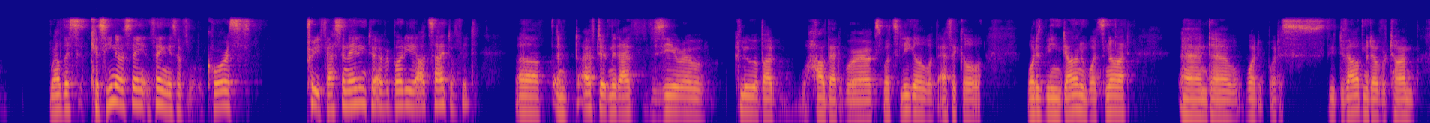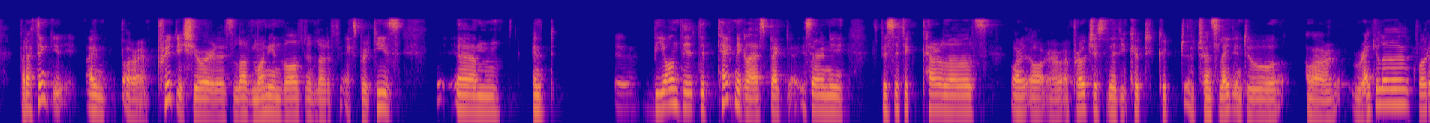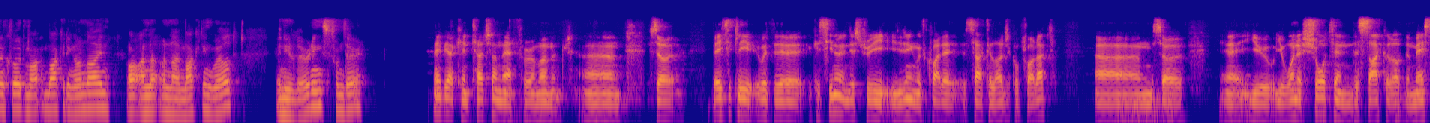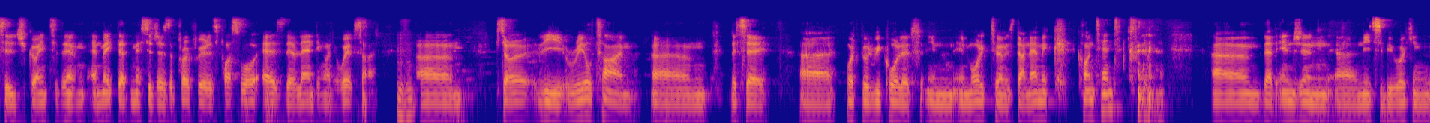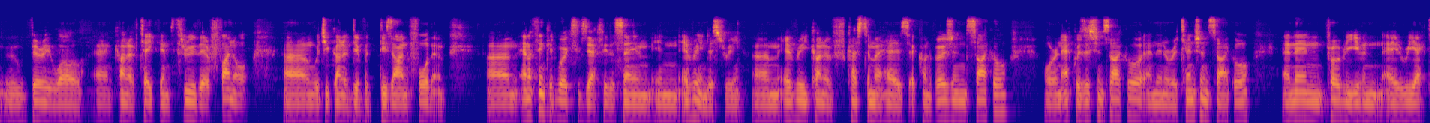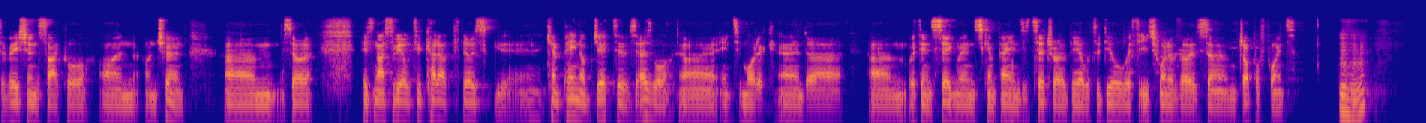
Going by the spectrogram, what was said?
well, this casino thing is, of course, pretty fascinating to everybody outside of it. Uh, and I have to admit, I have zero clue about how that works, what's legal, what's ethical, what is being done, what's not, and uh, what what is the development over time. But I think I'm, or I'm pretty sure there's a lot of money involved and a lot of expertise. Um, and uh, beyond the, the technical aspect, is there any specific parallels or, or, or approaches that you could could translate into our regular quote unquote marketing online or online, online marketing world? Any learnings from there? Maybe I can touch on that for a moment. Um, so basically with the casino industry, you're dealing with quite a psychological product. Um, so uh, you you want to shorten the cycle of the message going to them and make that message as appropriate as possible as they're landing on your website. Mm-hmm. Um, so the real time, um, let's say, uh, what would we call it in in Mautic terms, dynamic content. um, that engine uh, needs to be working very well and kind of take them through their funnel, um, which you kind of de- design for them. Um, and I think it works exactly the same in every industry. Um, every kind of customer has a conversion cycle or an acquisition cycle and then a retention cycle and then probably even a reactivation cycle on on churn. Um, so it's nice to be able to cut up those uh, campaign objectives as well uh, into Mautic and uh, um, within segments, campaigns, etc. Be able to deal with each one of those um, drop-off points. Mm-hmm.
